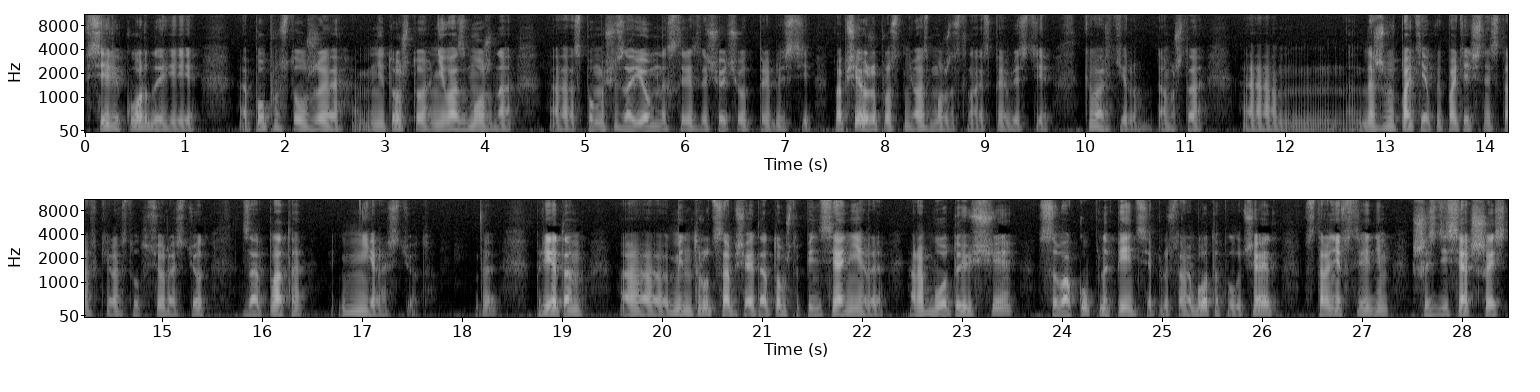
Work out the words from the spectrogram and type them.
все рекорды и э, попросту уже не то, что невозможно с помощью заемных средств еще чего-то приобрести. Вообще уже просто невозможно становится приобрести квартиру, потому что э, даже в ипотеку ипотечные ставки растут, все растет, зарплата не растет. Да? При этом Э, Минтруд сообщает о том, что пенсионеры, работающие, совокупно пенсия плюс работа получают в стране в среднем 66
